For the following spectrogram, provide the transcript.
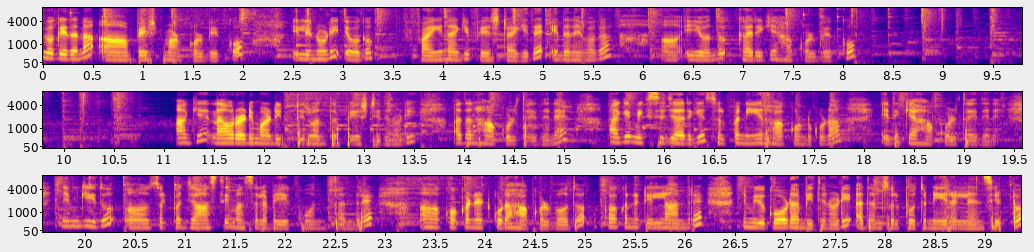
ಇವಾಗ ಇದನ್ನು ಪೇಸ್ಟ್ ಮಾಡ್ಕೊಳ್ಬೇಕು. ಇಲ್ಲಿ ನೋಡಿ, ಇವಾಗ ಫೈನಾಗಿ ಪೇಸ್ಟ್ ಆಗಿದೆ. ಇದನ್ನು ಇವಾಗ ಈ ಒಂದು ಕರಿಗೆ ಹಾಕ್ಕೊಳ್ಬೇಕು ಹಾಗೆ ನಾವು ರೆಡಿ ಮಾಡಿಟ್ಟಿರುವಂಥ ಪೇಸ್ಟ್ ಇದೆ ನೋಡಿ, ಅದನ್ನು ಹಾಕ್ಕೊಳ್ತಾ ಇದ್ದೇನೆ. ಹಾಗೆ ಮಿಕ್ಸಿ ಜಾರಿಗೆ ಸ್ವಲ್ಪ ನೀರು ಹಾಕ್ಕೊಂಡು ಕೂಡ ಇದಕ್ಕೆ ಹಾಕ್ಕೊಳ್ತಾ ಇದ್ದೇನೆ. ನಿಮಗೆ ಇದು ಸ್ವಲ್ಪ ಜಾಸ್ತಿ ಮಸಾಲೆ ಬೇಕು ಅಂತಂದರೆ ಕೊಕೊನಟ್ ಕೂಡ ಹಾಕ್ಕೊಳ್ಬೋದು ಕೊಕೊನಟ್ ಇಲ್ಲ ಅಂದರೆ ನಿಮಗೆ ಗೋಡಂಬಿ ಇದೆ ನೋಡಿ, ಅದನ್ನು ಸ್ವಲ್ಪ ಹೊತ್ತು ನೀರಲ್ಲಿ ನೆನೆಸಿಟ್ಟು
